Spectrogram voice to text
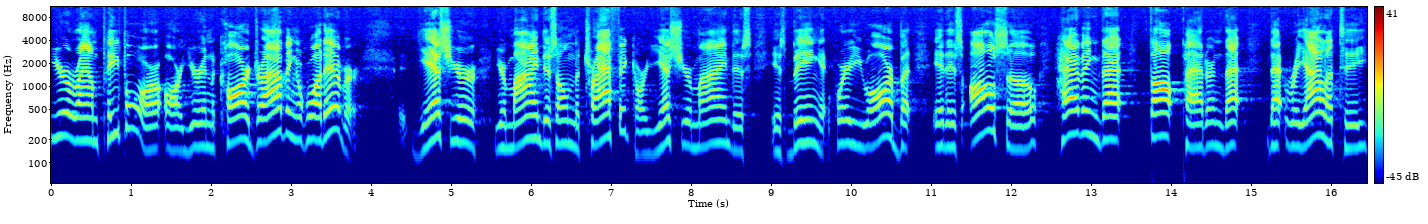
you're around people or, or you're in the car driving or whatever. Yes, your, your mind is on the traffic, or yes, your mind is, is being at where you are, but it is also having that thought pattern, that, that reality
